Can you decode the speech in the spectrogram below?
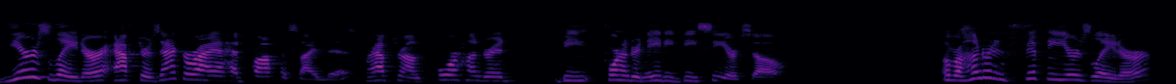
years later after Zechariah had prophesied this, perhaps around 400 B, 480 BC or so. Over 150 years later,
